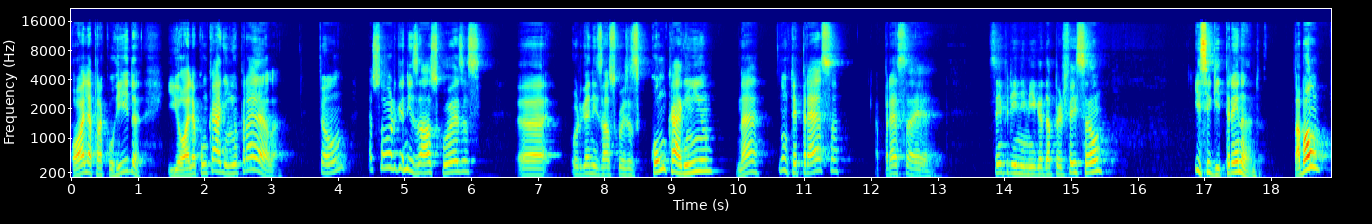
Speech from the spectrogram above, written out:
olha para a corrida e olha com carinho para ela. Então, é só organizar as coisas, uh, organizar as coisas com carinho, né? Não ter pressa. A pressa é sempre inimiga da perfeição e seguir treinando. Tá bom?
